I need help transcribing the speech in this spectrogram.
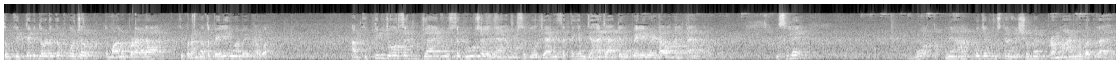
तुम कितने भी दौड़ के पहुंचो तो मालूम पड़ेगा कि ब्रह्मा तो पहले ही वहाँ बैठा हुआ हम कितनी भी ज़ोर से जाएँ कि उससे दूर चले जाएँ, हम उससे दूर जा नहीं सकते कि हम जहाँ जाते हैं, वो पहले ही बैठा हुआ मिलता है इसलिए वो अपने आप को जब उसने विश्व में ब्रह्मांड में बदला है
